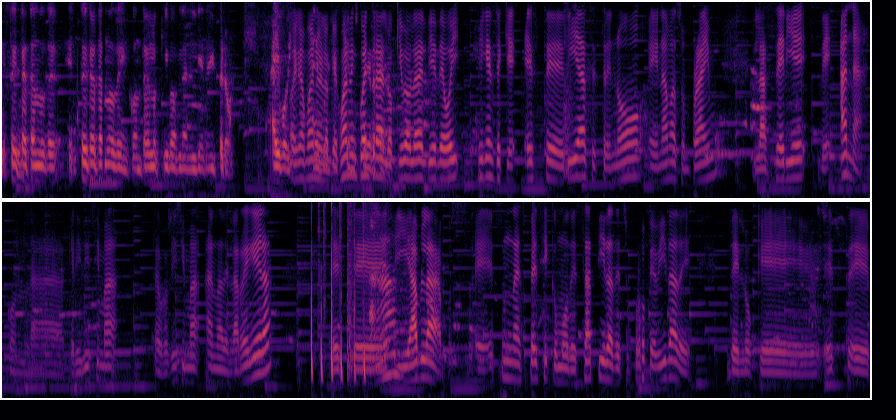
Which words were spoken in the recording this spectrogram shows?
estoy que- tratando de, estoy tratando de encontrar lo que iba a hablar el día de hoy, pero ahí voy. Oigan, bueno, en lo que Juan encuentra lo que iba a hablar el día de hoy, fíjense que este día se estrenó en Amazon Prime la serie de Ana con la queridísima, sabrosísima Ana de la Reguera. Este, Ah. y habla, pues, eh, es una especie como de sátira de su propia vida, de, de lo que es eh,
